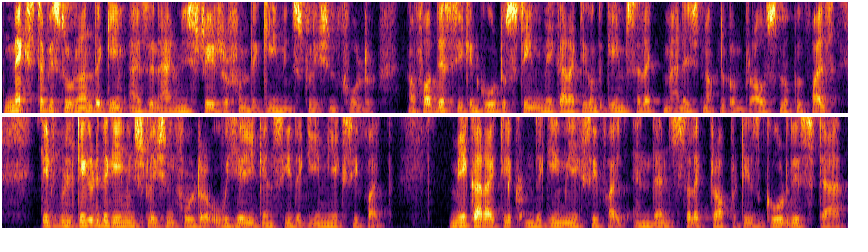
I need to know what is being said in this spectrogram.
Next step is to run the game as an administrator from the game installation folder. Now for this, you can go to Steam, make a right click on the game, select manage, now click on browse local files. It will take you to the game installation folder. Over here, you can see the game exe file. Make a right click on the game exe file and then select properties, go to this tab.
